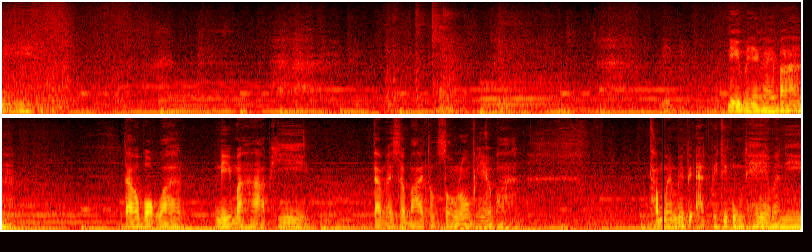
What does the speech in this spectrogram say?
นี่นี่นีเป็นยังไงบ้างอะแต้วบอกว่านีมาหาพี่ แต่ไม่สบายต้องส่งโรงพยาบาลทำไมไม่ไปแอดมิทที่กรุงเทพอะนี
